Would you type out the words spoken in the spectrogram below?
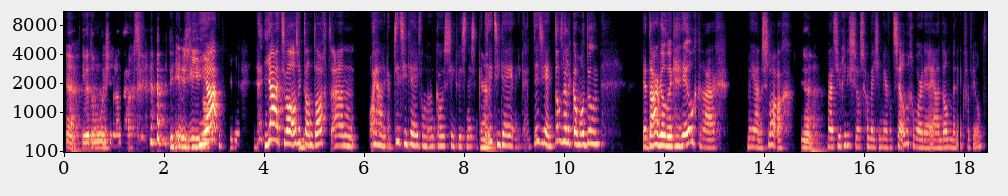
Ja, je werd al moe als je eraan dacht. Die energielevel. Ja, ja, terwijl als ik dan dacht aan, oh ja, en ik heb dit idee voor mijn coaching business, ik heb Ja. dit idee en ik heb dit idee en dat wil ik allemaal doen. Ja, daar wilde ik heel graag mee aan de slag. Ja. Maar het juridische was gewoon een beetje meer van hetzelfde geworden. Ja, en dan ben ik verveeld.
